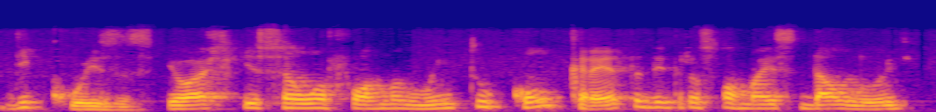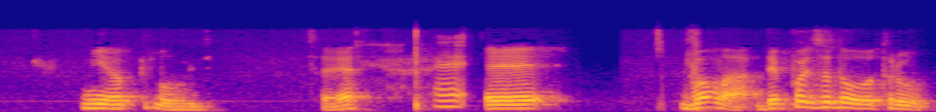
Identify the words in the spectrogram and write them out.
de coisas. Eu acho que isso é uma forma muito concreta de transformar esse download em upload, certo? É... É, vamos lá, depois eu dou outro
